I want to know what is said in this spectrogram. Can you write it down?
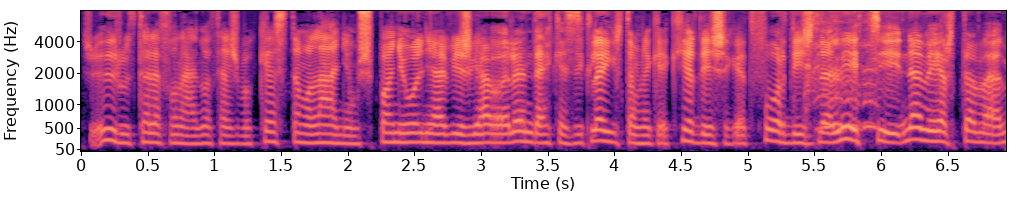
és őrült telefonálgatásba kezdtem, a lányom spanyol nyelvvizsgával rendelkezik, leírtam neki a kérdéseket, fordítsd le, léci, nem értem el.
